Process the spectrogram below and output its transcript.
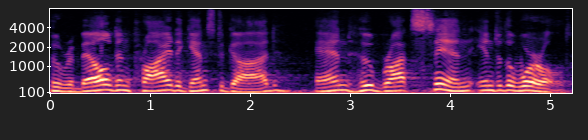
who rebelled in pride against God and who brought sin into the world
